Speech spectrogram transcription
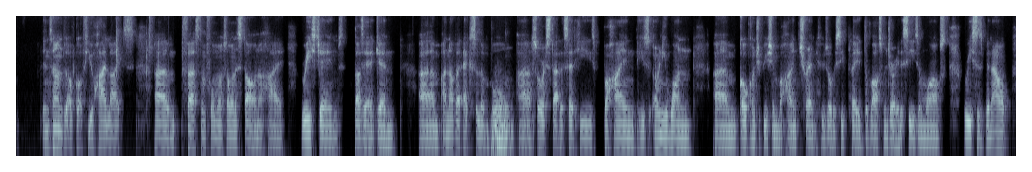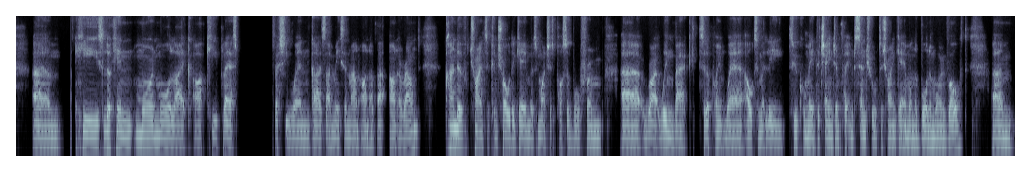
in terms of, I've got a few highlights. Um, first and foremost, I want to start on a high. Reece James does it again. Um, another excellent ball. Uh, saw a stat that said he's behind. He's only one um, goal contribution behind Trent, who's obviously played the vast majority of the season whilst Reece has been out. Um, he's looking more and more like our key player, especially when guys like Mason Mount aren't about, aren't around. Kind of trying to control the game as much as possible from uh, right wing back to the point where ultimately Tuchel made the change and put him central to try and get him on the ball and more involved. Um,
